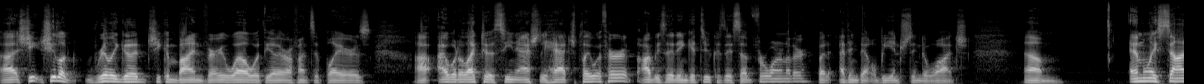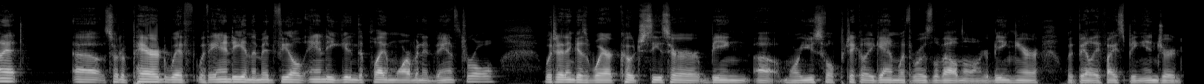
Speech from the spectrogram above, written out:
uh, she she looked really good. She combined very well with the other offensive players. Uh, I would have liked to have seen Ashley Hatch play with her. Obviously, they didn't get to because they subbed for one another, but I think that will be interesting to watch. Um, Emily Sonnett uh, sort of paired with with Andy in the midfield. Andy getting to play more of an advanced role, which I think is where Coach sees her being uh, more useful, particularly again with Rose Lavelle no longer being here, with Bailey Feist being injured.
